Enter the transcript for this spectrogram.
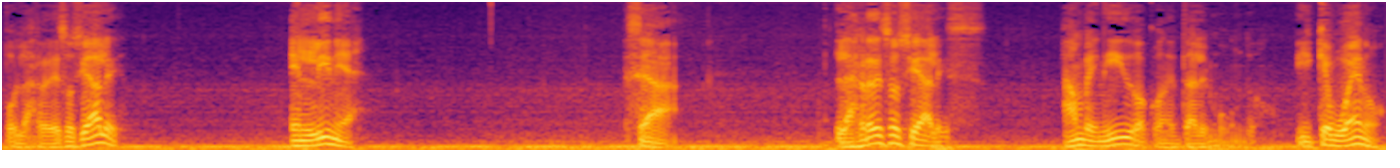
por las redes sociales, en línea. O sea, las redes sociales han venido a conectar el mundo. Y qué bueno,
